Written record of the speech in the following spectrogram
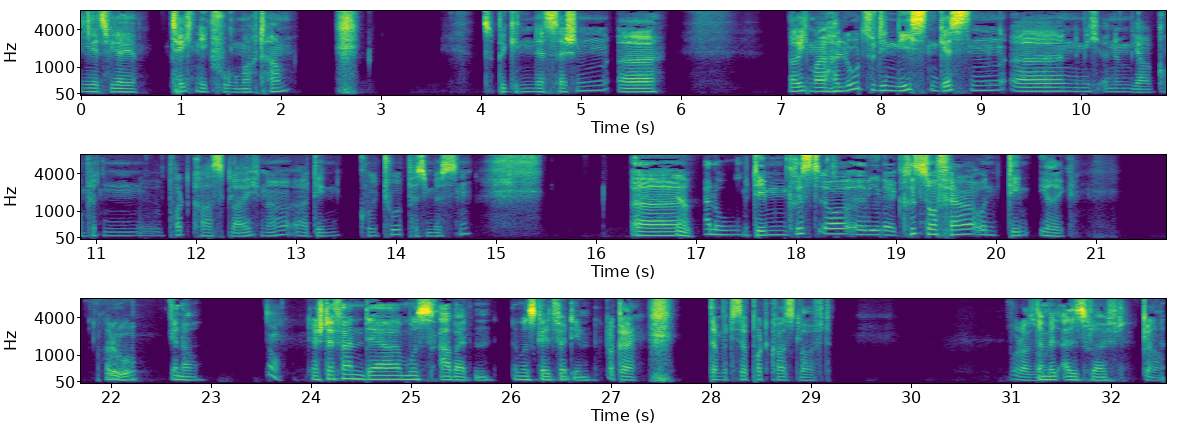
Nachdem wir jetzt wieder Technik gemacht haben, zu Beginn der Session, äh, sage ich mal Hallo zu den nächsten Gästen, äh, nämlich einem ja kompletten Podcast gleich, ne, äh, den Kulturpessimisten. Äh, ja. Hallo. Mit dem Christo, äh, Christopher und dem Erik. Hallo. Genau. Oh. Der Stefan, der muss arbeiten, der muss Geld verdienen. Okay. Damit dieser Podcast läuft. Oder so. Damit alles läuft. Genau.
